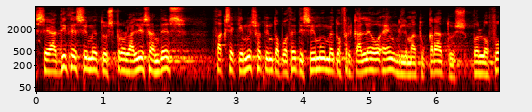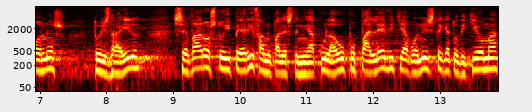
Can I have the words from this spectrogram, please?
Σε αντίθεση με τους προλαλήσαντες, θα ξεκινήσω την τοποθέτησή μου με το φρικαλαίο έγκλημα του κράτους δολοφόνος του Ισραήλ σε βάρος του υπερήφανου Παλαιστινιακού λαού που παλεύει και αγωνίζεται για το δικαίωμα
